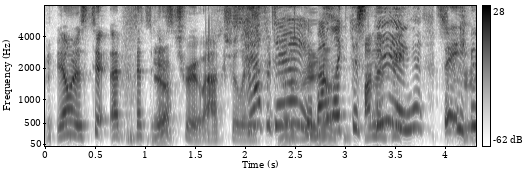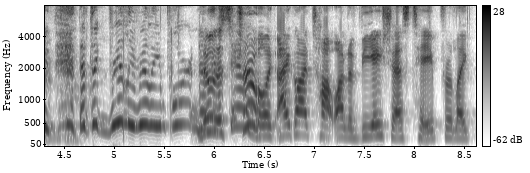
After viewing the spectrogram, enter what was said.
you know, it's t- uh, that's yeah. true actually. Half a day yeah, about like this on thing that, that's like really really important. no, that's true. Like I got taught on a VHS tape for like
